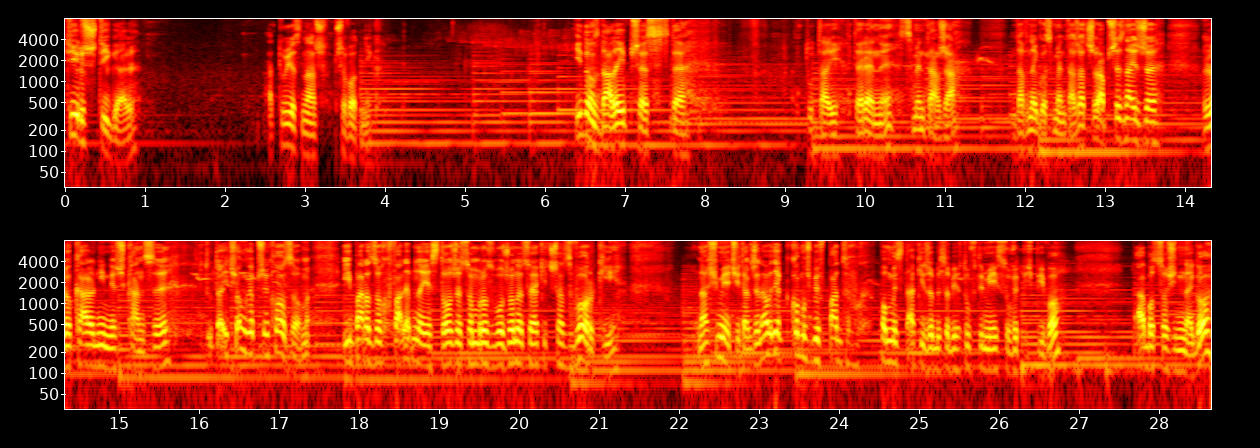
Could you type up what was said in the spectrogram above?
Tirstiegel. A tu jest nasz przewodnik. Idąc dalej przez te tutaj tereny cmentarza, dawnego cmentarza, trzeba przyznać, że lokalni mieszkańcy tutaj ciągle przychodzą. I bardzo chwalebne jest to, że są rozłożone co jakiś czas worki na śmieci. Także nawet jak komuś by wpadł pomysł taki, żeby sobie tu w tym miejscu wypić piwo, albo coś innego,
